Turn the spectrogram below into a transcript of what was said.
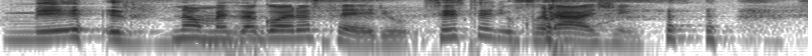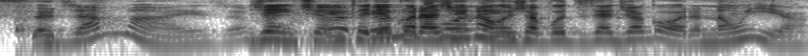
mesmo. Não, mas agora sério. Vocês teriam coragem? Jamais, jamais. Gente, eu não teria coragem, vou não. nem- Eu já vou dizer a de agora. Não ia.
